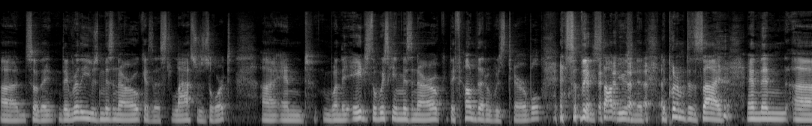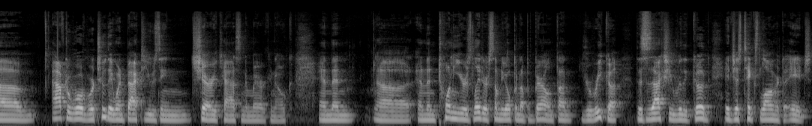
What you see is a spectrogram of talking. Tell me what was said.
uh, so they, they really used Mizunara oak as a last resort. Uh, and when they aged the whiskey in Mizunara oak, they found that it was terrible, and so they stopped using it. They put them to the side, and then um, after World War II, they went back to using sherry cask and American oak, and then uh, and then 20 years later, somebody opened up a barrel and found Eureka. This is actually really good. It just takes longer to age.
